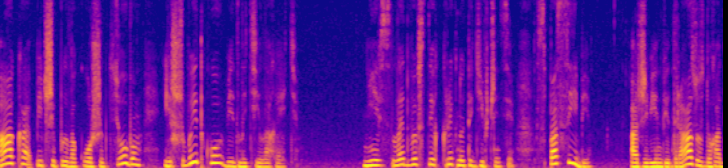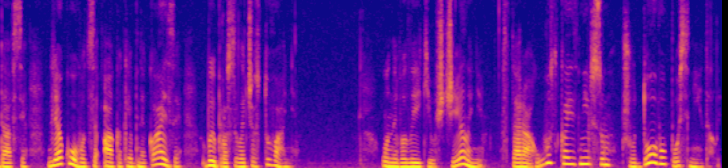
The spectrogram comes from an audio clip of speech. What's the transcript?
Ака підшипила коржик дзьобом і швидко відлетіла геть. Нільс ледве встиг крикнути дівчинці Спасибі. Адже він відразу здогадався, для кого це Ака Кебнекайзе випросила частування. У невеликій ущелині стара гуска із Нільсом чудово поснідали.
